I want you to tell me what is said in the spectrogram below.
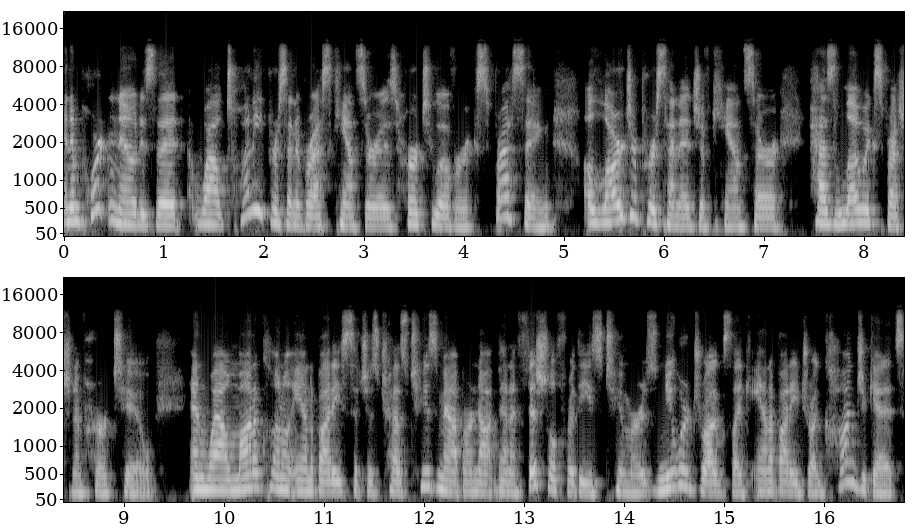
An important note is that while 20% of breast cancer is HER2 overexpressing, a larger percentage of cancer has low expression of HER2. And while monoclonal antibodies such as trastuzumab are not beneficial for these tumors, newer drugs like antibody drug conjugates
